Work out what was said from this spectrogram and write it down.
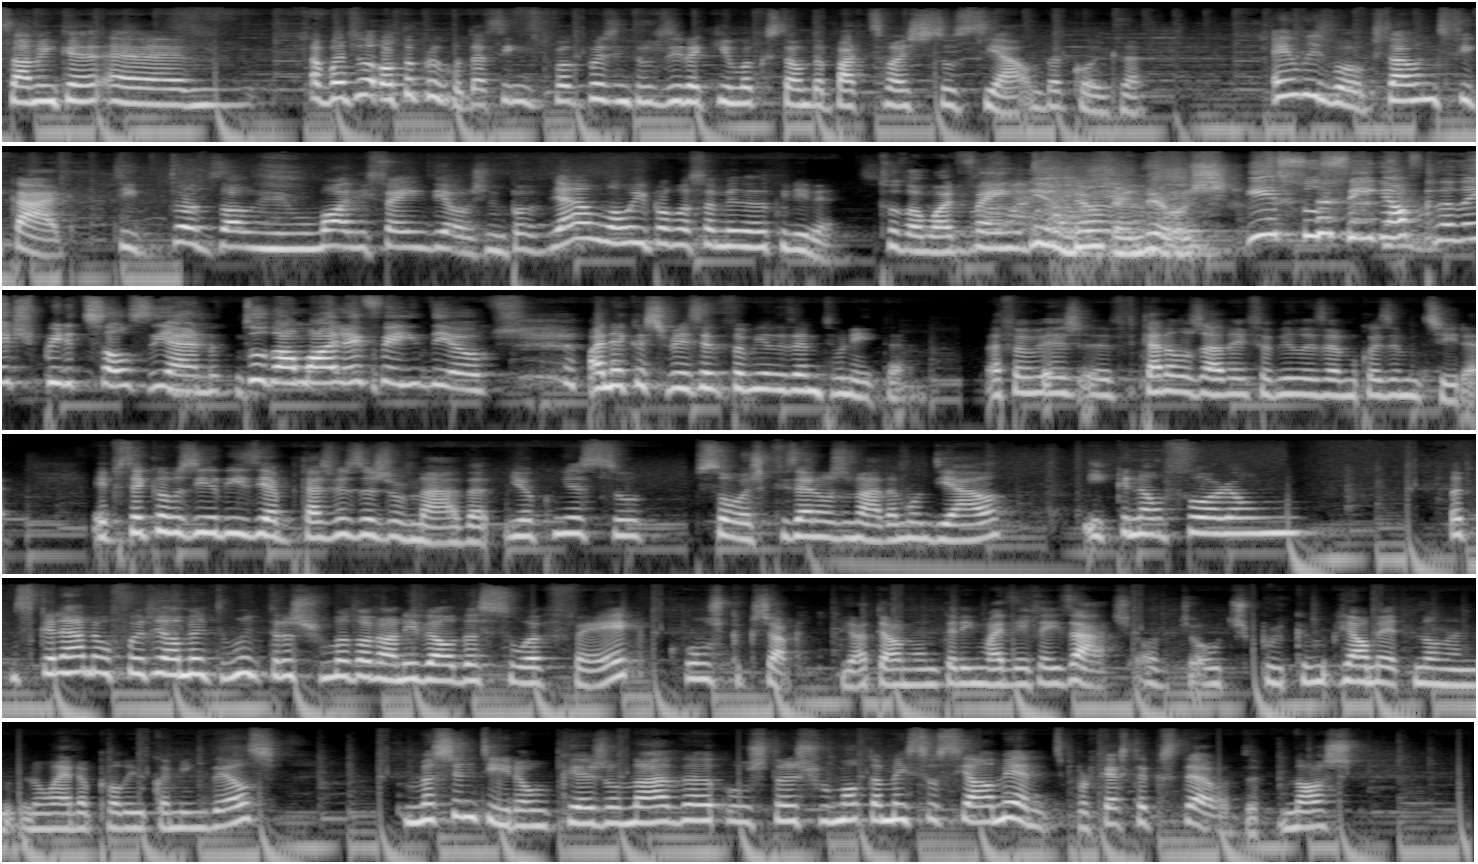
Sabem que. ehm, ah, outra pergunta, assim, para depois introduzir aqui uma questão da parte mais social da coisa. Em Lisboa, gostavam de ficar, tipo, todos ao molho e fé em Deus no pavilhão ou ir para uma família de acolhimento? Tudo ao molho fé em Deus. Fé em Deus. Isso sim é o verdadeiro espírito salesiano. Tudo ao molho e fé em Deus. Olha que a experiência de famílias é muito bonita. A fami- eh, ficar alojado em famílias é uma coisa muito gira. E por isso é que eu vos ia dizer, porque às vezes a jornada, e eu conheço pessoas que fizeram a jornada mundial e que não foram. Se calhar não foi realmente muito transformador ao nível da sua fé, uns porque já, já estavam um bocadinho mais enraizados, outros, porque realmente não, não era por ali o caminho deles, mas sentiram que a jornada os transformou também socialmente, porque esta questão de nós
